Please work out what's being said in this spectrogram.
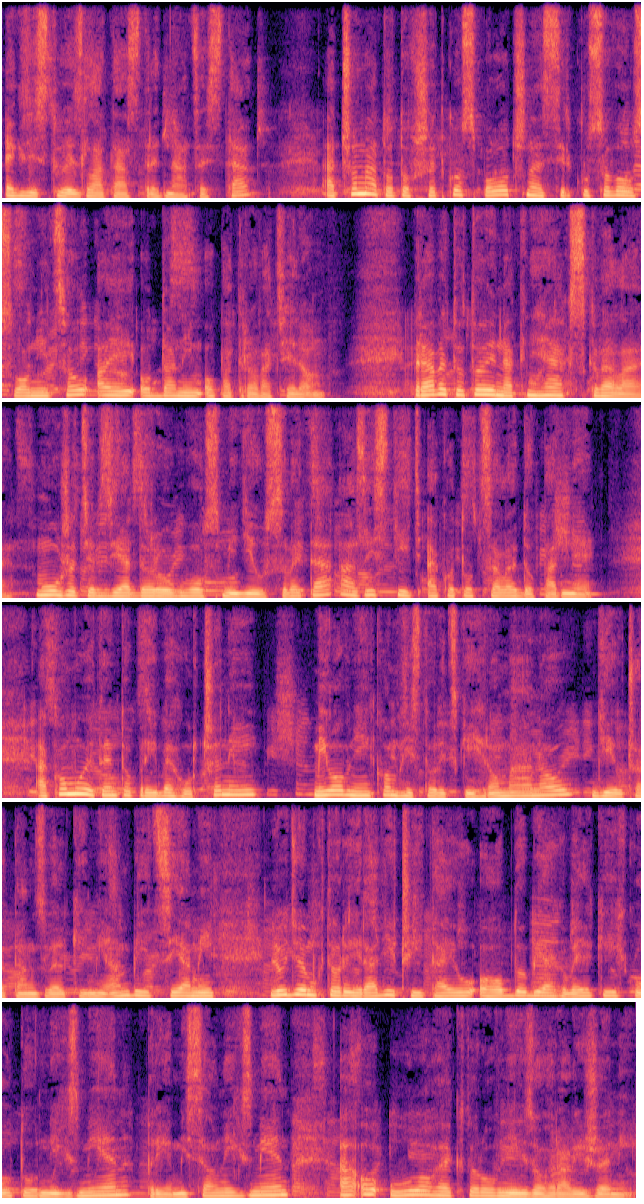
Existuje zlatá stredná cesta? A čo má toto všetko spoločné s cirkusovou slonicou a jej oddaným opatrovateľom? Práve toto je na knihách skvelé. Môžete vziať do rúk 8 div sveta a zistiť, ako to celé dopadne. A komu je tento príbeh určený? Milovníkom historických románov, dievčatám s veľkými ambíciami, ľuďom, ktorí radi čítajú o obdobiach veľkých kultúrnych zmien, priemyselných zmien a o úlohe, ktorú v nich zohrali ženy.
